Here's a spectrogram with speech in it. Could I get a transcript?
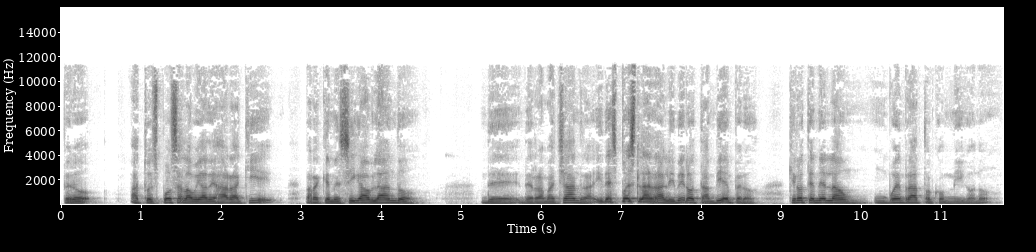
pero a tu esposa la voy a dejar aquí para que me siga hablando de, Ramachandra. Y después la, libero también, pero quiero tenerla un, buen rato conmigo, ¿no?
